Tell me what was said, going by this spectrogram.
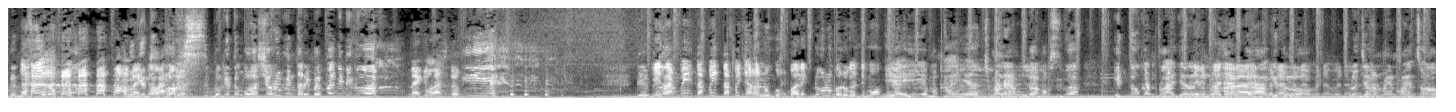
dan begitu kelas begitu kelas showroom minta remap lagi di gua Naik kelas dong. iya dia Ya, bilang tapi tapi tapi jangan nunggu kebalik dulu baru ganti mobil. Iya iya makanya, Hmm. cuman ya enggak maksud gua itu kan pelajaran Jadi yang pelajaran, benar, gitu loh. benar, benar, benar, lu benar. jangan main-main soal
